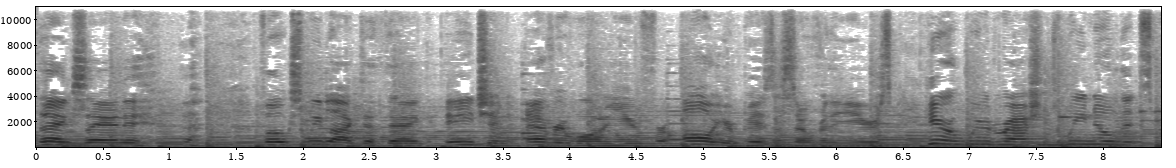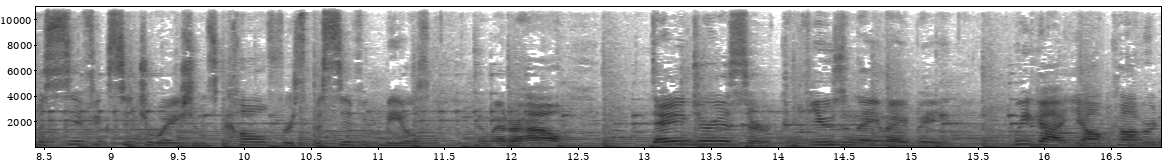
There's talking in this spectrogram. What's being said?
Thanks, Andy. Folks, we'd like to thank each and every one of you for all your business over the years. Here at Weird Rations, we know that specific situations call for specific meals, no matter how dangerous or confusing they may be. We got y'all covered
